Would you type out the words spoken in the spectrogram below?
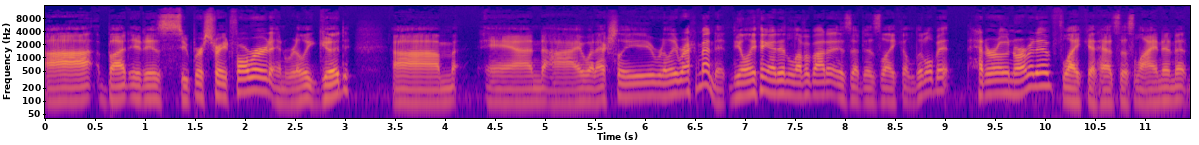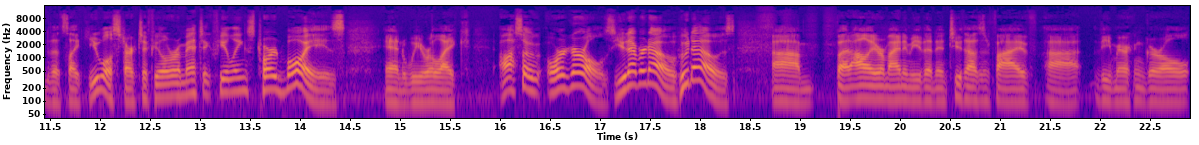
Uh, but it is super straightforward and really good. Um, and I would actually really recommend it. The only thing I didn't love about it is that it is like a little bit heteronormative. Like it has this line in it that's like, you will start to feel romantic feelings toward boys. And we were like, also, or girls. You never know. Who knows? Um, but Ali reminded me that in 2005, uh, the American Girl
